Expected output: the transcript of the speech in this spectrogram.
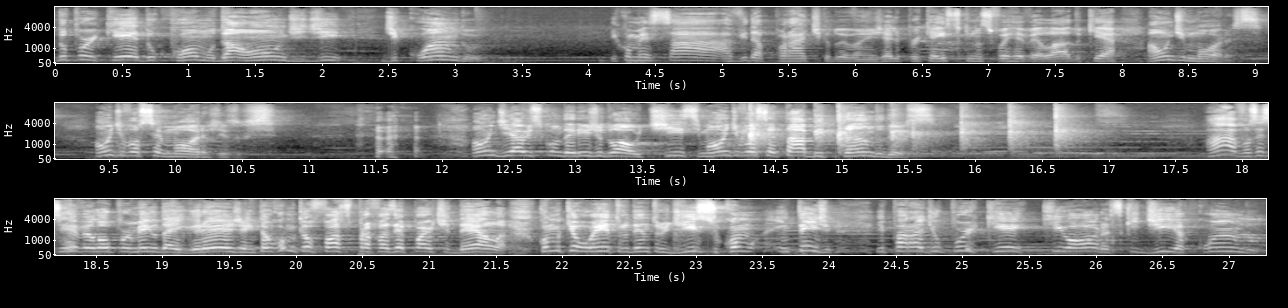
do porquê, do como, da onde, de, de quando. E começar a vida prática do Evangelho, porque é isso que nos foi revelado, que é aonde moras. Onde você mora, Jesus? Onde é o esconderijo do Altíssimo? Onde você está habitando, Deus? Ah, você se revelou por meio da igreja, então como que eu faço para fazer parte dela? Como que eu entro dentro disso? Como, entende? E parar de o porquê, que horas, que dia, quando?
